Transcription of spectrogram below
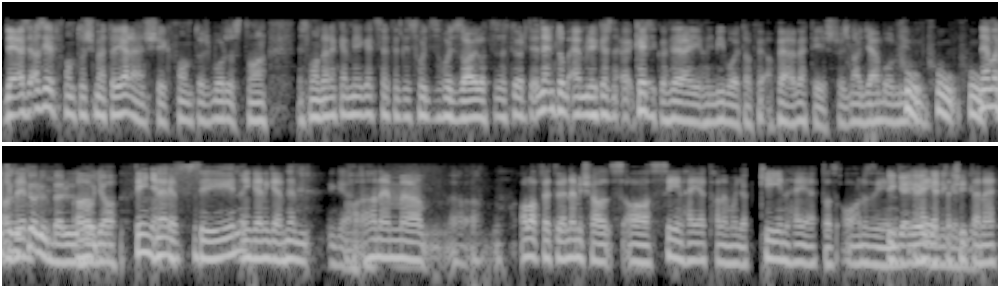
De ez azért fontos, mert a jelenség fontos, borzasztóan. Ezt mondd nekem még egyszer, tehát ez hogy, hogy zajlott ez a történet? Nem tudom, emlékezni, kezdjük az elején, hogy mi volt a felvetés, hogy nagyjából mi... Fú, fú, fú. Nem, csak körülbelül, a hogy a tényeket, nem szén, igen, igen. Nem, igen. hanem uh, alapvetően nem is a, a szén helyett, hanem hogy a kén helyett az arzén igen, helyettesítene igen,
